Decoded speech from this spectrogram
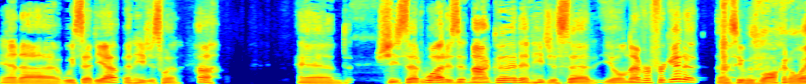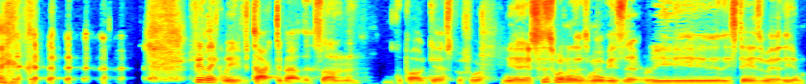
and uh, we said, "Yep." And he just went, "Huh." And she said, What? Is it not good? And he just said, You'll never forget it as he was walking away. I feel like we've talked about this on the podcast before. Yeah, it's just one of those movies that really stays with you.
